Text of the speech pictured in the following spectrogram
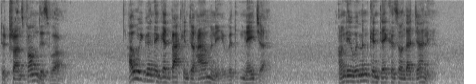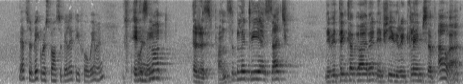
to transform this world. How are we going to get back into harmony with nature? Only women can take us on that journey. That's a big responsibility for women. It is not a responsibility as such. If you think about it, if she reclaims her power,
